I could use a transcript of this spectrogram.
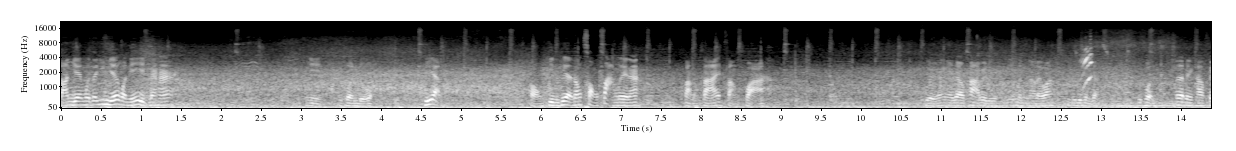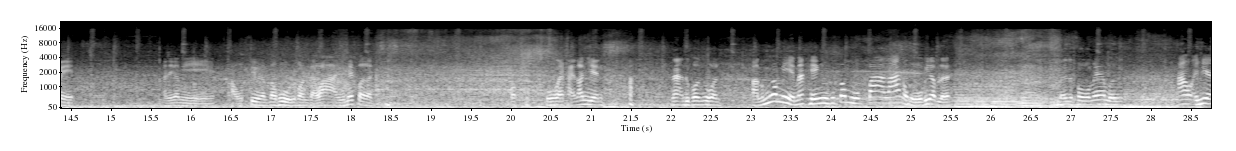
ตอนเย็นมันจะยิ่งเยอะกว่านี้อีกนะฮะนี่ทุกคนดูเพียบของกินเพียบทั้งสองฝั่งเลยนะ ฝั่งซ้ายฝั่งขวา เดี๋ยวยังไงจะเอาพาไปดูนี่มันอะไรวะไม่รู้เหมือนกันทุกคนน่าจะเป็นคาเฟ่ อันนี้ก็มีเขาติ้วน้ำเต้าหู้ทุกคนแต่ว่ายังไม่เปิดคงไปขายตอนเย็นนะทุกคนทุกคนฝั่งนู้นก็มีเห็นไหมเฮงต้มหมูปลาร้านโอ้โหเพียบเลยเลยจะโทรแม่มึง เอาไอ้เหี้ย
